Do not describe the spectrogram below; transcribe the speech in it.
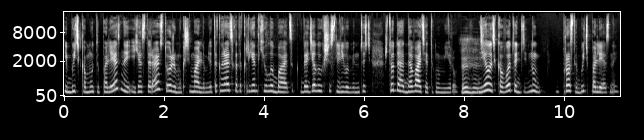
и быть кому-то полезной, и я стараюсь тоже максимально. Мне так нравится, когда клиентки улыбаются, когда я делаю их счастливыми. Ну, то есть что-то отдавать этому миру, угу. делать кого-то, ну, просто быть полезной.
